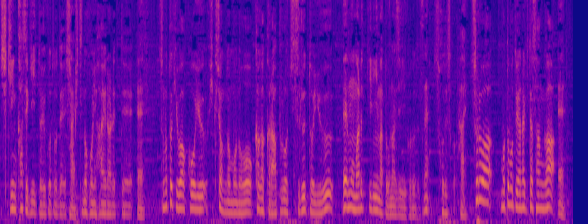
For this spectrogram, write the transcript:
資金稼ぎということで執筆の方に入られて、はい。ええ、その時はこういうフィクションのものを科学からアプローチするというえもうまるっきり今と同じことですね。そうですか、はい、それはもともと柳田さんが、ええ。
